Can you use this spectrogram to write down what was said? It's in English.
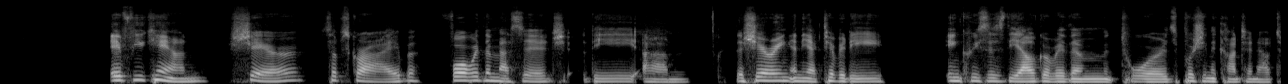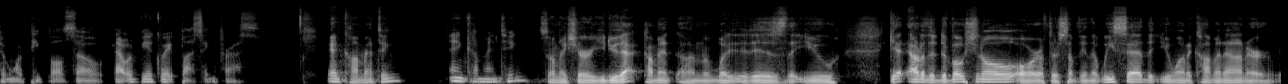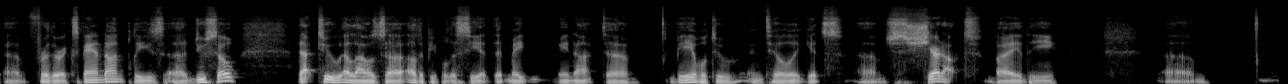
If you can, share, subscribe, forward the message. The um, the sharing and the activity increases the algorithm towards pushing the content out to more people. So that would be a great blessing for us. And commenting. And commenting. So make sure you do that. Comment on what it is that you get out of the devotional, or if there's something that we said that you want to comment on or uh, further expand on, please uh, do so. That too allows uh, other people to see it that may may not uh, be able to until it gets um, shared out by the um,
